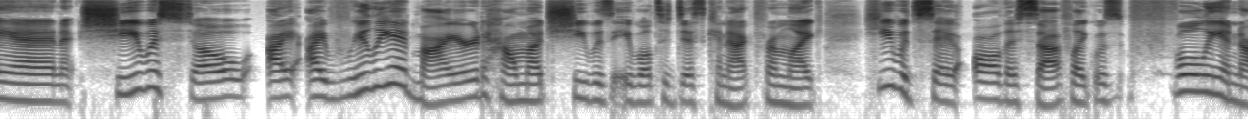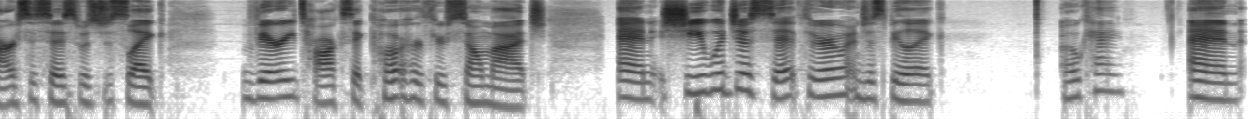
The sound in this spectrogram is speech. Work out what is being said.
And she was so I I really admired how much she was able to disconnect from like he would say all this stuff, like was fully a narcissist, was just like very toxic, put her through so much. And she would just sit through and just be like, okay. And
